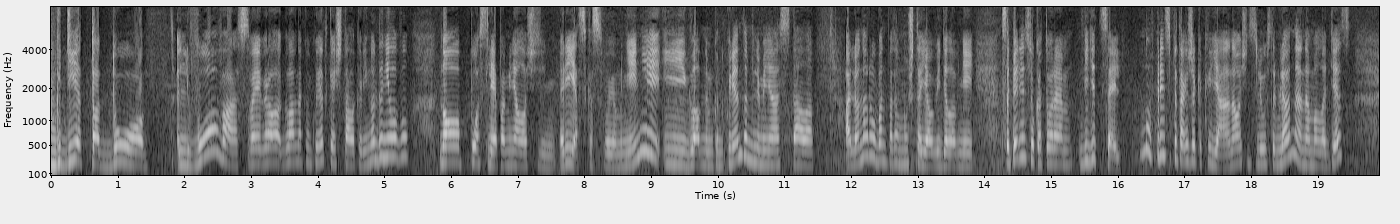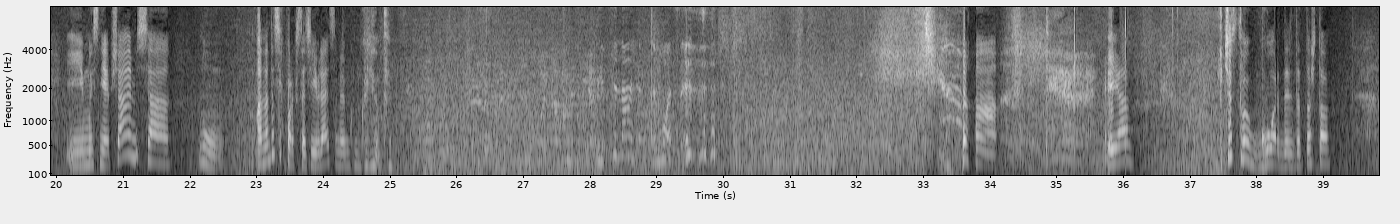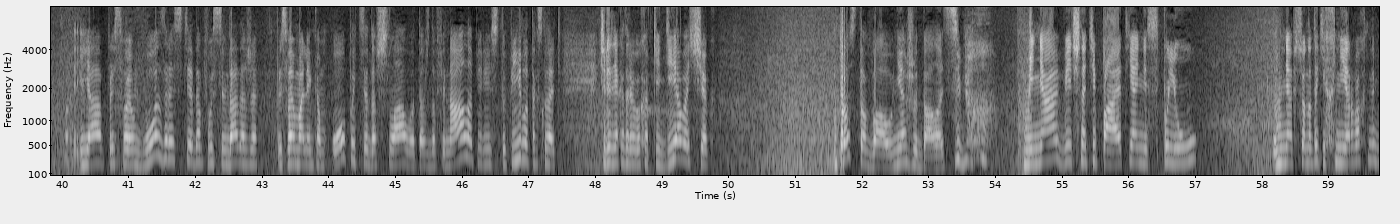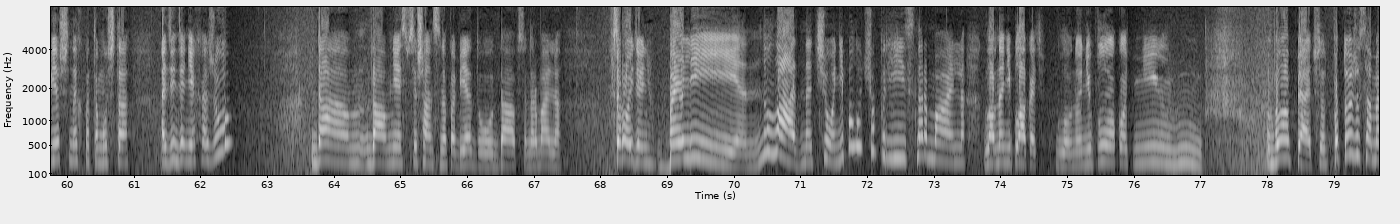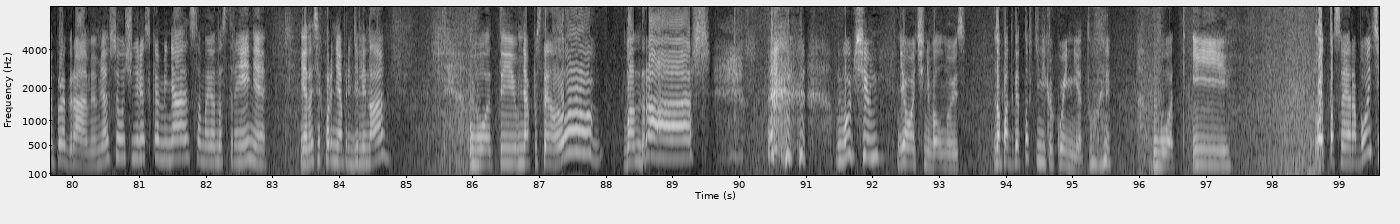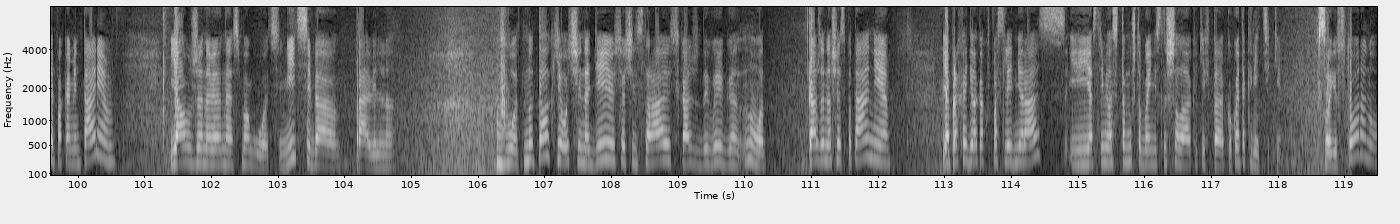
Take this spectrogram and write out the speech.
Где-то до Львова своей гла- главной конкуренткой я считала Карину Данилову, но после я поменяла очень резко свое мнение, и главным конкурентом для меня стала Алена Рубан, потому что я увидела в ней соперницу, которая видит цель. Ну, в принципе, так же, как и я. Она очень целеустремленная, она молодец, и мы с ней общаемся. Ну, она до сих пор, кстати, является моим конкурентом. Ти в фіналі емоції. И я чувствую гордость за то, что я при своем возрасте, допустим, да, даже при своем маленьком опыте дошла вот аж до финала, переступила, так сказать, через некоторые выходки девочек. Просто вау, не ожидала от себя. Меня вечно типает, я не сплю. у меня все на таких нервах на потому что один день я хожу, да, да, у меня есть все шансы на победу, да, все нормально. Второй день, блин, ну ладно, что, не получу приз, нормально. Главное не плакать, главное не плакать, не... Но опять, все по той же самой программе. У меня все очень резко меняется, мое настроение. Я до сих пор не определена. Вот, и у меня постоянно «О, мандраж. В общем, я очень волнуюсь. Но подготовки никакой нету. Вот, и вот по своей работе, по комментариям, я уже, наверное, смогу оценить себя правильно. Вот, но так я очень надеюсь, очень стараюсь, каждый выгон, ну вот, каждое наше испытание я проходила как в последний раз, и я стремилась к тому, чтобы я не слышала каких-то, какой-то критики в свою сторону.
